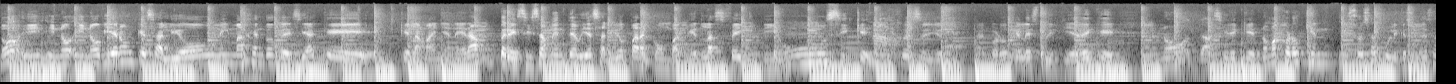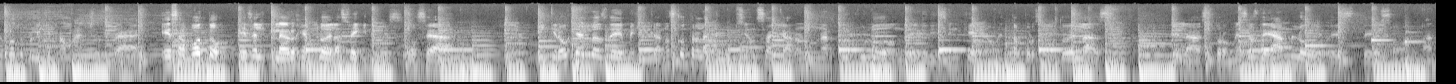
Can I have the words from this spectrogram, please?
No, y, y no, y no vieron que salió una imagen donde decía que, que la mañanera precisamente había salido para combatir las fake news y que, hijo, eso yo me acuerdo que les tuiteé de que, no, así de que, no me acuerdo quién hizo esa publicación de esa foto, pero le dije, no manches, o sea, esa foto es el claro ejemplo de las fake news, o sea, y creo que los de Mexicanos contra la Corrupción sacaron un artículo donde dicen que el 90% de las de las promesas de AMLO este, son, han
